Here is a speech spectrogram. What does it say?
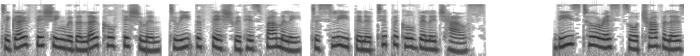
to go fishing with a local fisherman, to eat the fish with his family, to sleep in a typical village house. These tourists or travelers,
